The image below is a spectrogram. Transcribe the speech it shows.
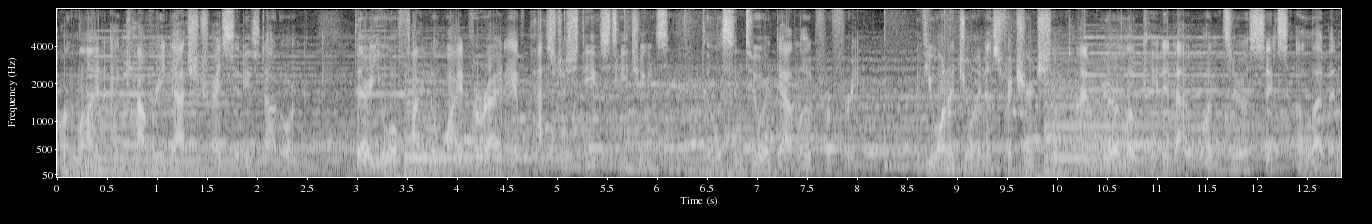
online at calvary tricities.org. There you will find a wide variety of Pastor Steve's teachings to listen to or download for free. If you want to join us for church sometime, we are located at 10611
